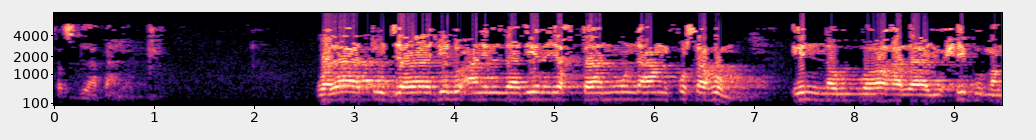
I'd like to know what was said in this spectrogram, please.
108. Wala tujadilu 'anil ladzina yahtanuna anfusahum Inna Allah la yuhibbu man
